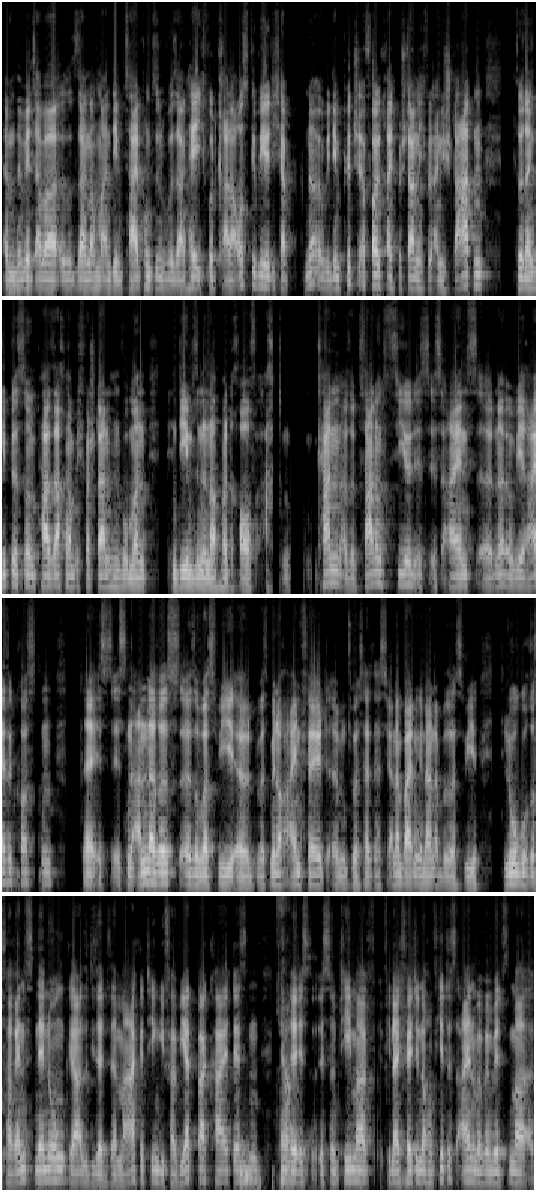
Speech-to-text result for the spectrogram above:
Ähm, wenn wir jetzt aber sozusagen nochmal an dem Zeitpunkt sind, wo wir sagen, hey, ich wurde gerade ausgewählt, ich habe ne, irgendwie den Pitch erfolgreich bestanden, ich will eigentlich starten, so, dann gibt es so ein paar Sachen, habe ich verstanden, wo man in dem Sinne nochmal drauf achten kann. Also Zahlungsziel ist, ist eins, äh, ne, irgendwie Reisekosten ist, ist ein anderes, äh, sowas wie, äh, was mir noch einfällt, ähm, du hast, hast die anderen beiden genannt, aber sowas wie Logo-Referenznennung, ja, also dieser, dieser Marketing, die Verwertbarkeit dessen ja. äh, ist, ist so ein Thema. Vielleicht fällt dir noch ein viertes ein, aber wenn wir jetzt mal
